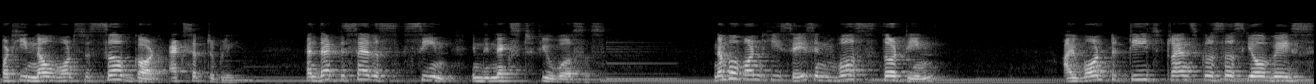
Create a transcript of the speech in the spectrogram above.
but he now wants to serve God acceptably. And that desire is seen in the next few verses. Number one, he says in verse 13, I want to teach transgressors your ways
